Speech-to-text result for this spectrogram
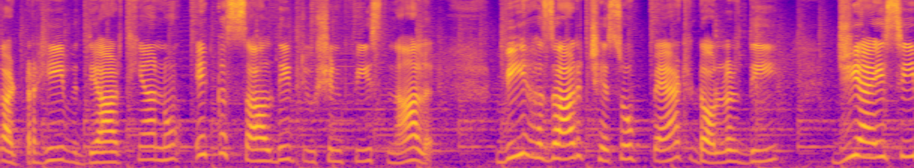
ਘਟ ਰਹੀ। ਵਿਦਿਆਰਥੀਆਂ ਨੂੰ 1 ਸਾਲ ਦੀ ਟਿਊਸ਼ਨ ਫੀਸ ਨਾਲ 20665 ਡਾਲਰ ਦੀ GIC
